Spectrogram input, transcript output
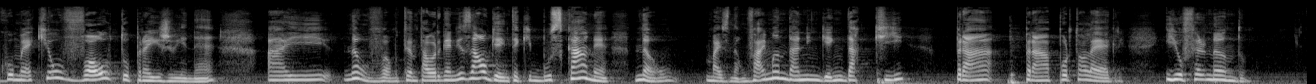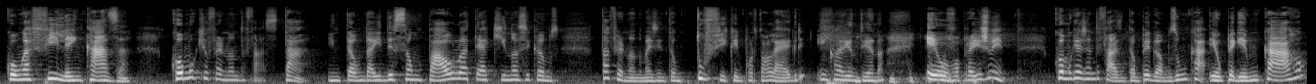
como é que eu volto para Ijuí, né? Aí, não, vamos tentar organizar alguém, tem que buscar, né? Não, mas não vai mandar ninguém daqui para Porto Alegre. E o Fernando, com a filha em casa, como que o Fernando faz? Tá, então daí de São Paulo até aqui nós ficamos. Tá, Fernando, mas então tu fica em Porto Alegre, em quarentena, eu vou para Ijuí. Como que a gente faz? Então pegamos um carro, eu peguei um carro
